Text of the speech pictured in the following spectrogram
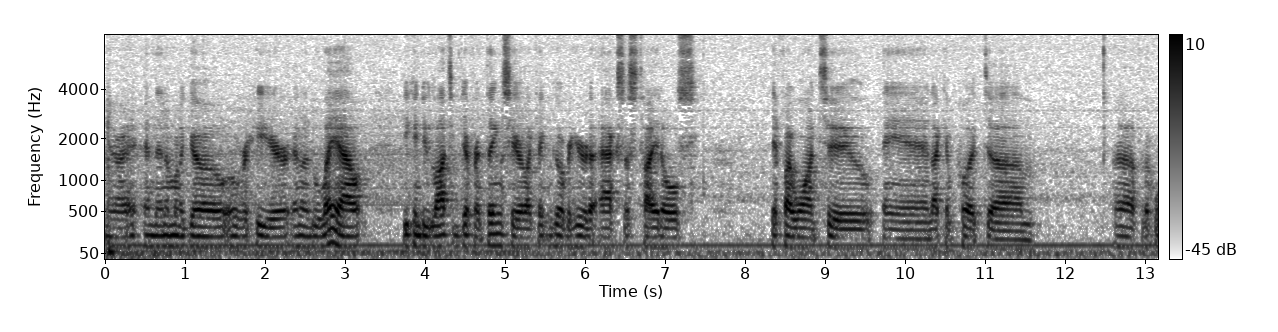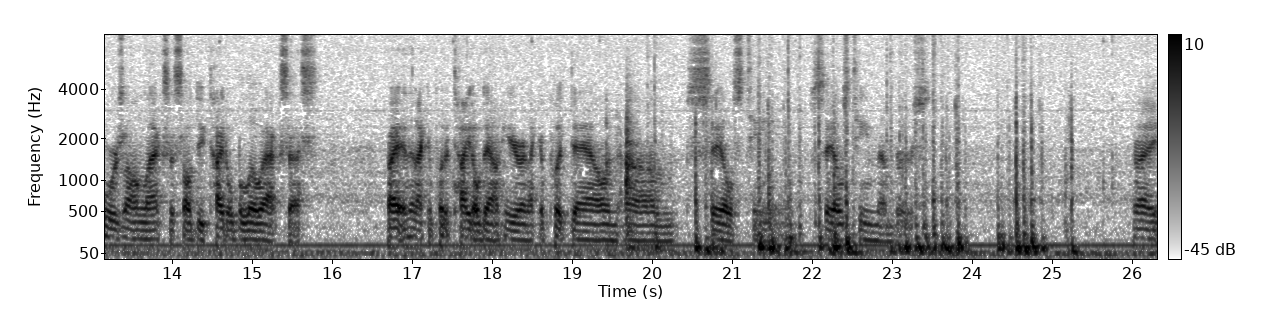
Alright, and then I'm going to go over here and under layout you can do lots of different things here like I can go over here to axis titles if I want to and I can put um, uh, for the horizontal axis I'll do title below axis right? And then I can put a title down here, and I can put down um, sales team, sales team members, right?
